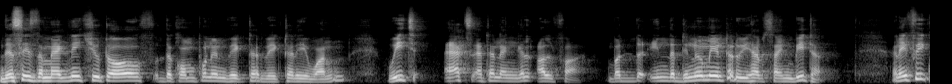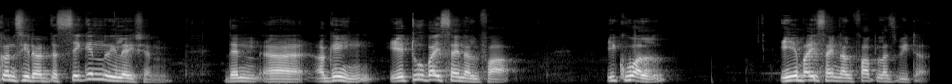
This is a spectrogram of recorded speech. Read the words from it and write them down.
This is the magnitude of the component vector vector a1 which acts at an angle alpha. But the, in the denominator we have sine beta. And if we consider the second relation then uh, again a2 by sine alpha equal a by sine alpha plus beta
